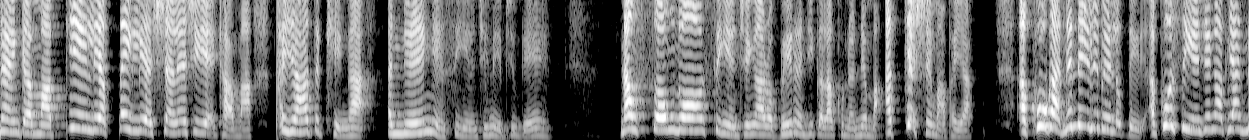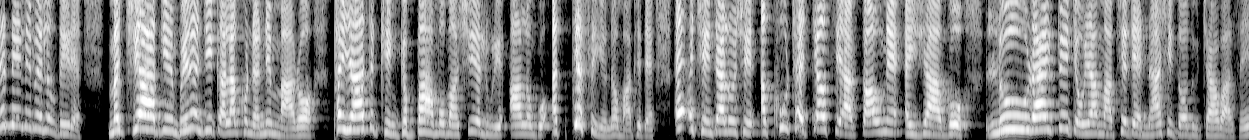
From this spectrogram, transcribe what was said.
နိုင်ငံမှာပြည့်လျက်တိတ်လျက်ရှန်လျက်ရှိတဲ့အခါမှာဖရာသခင်ကအနှဲငယ်စီရင်ခြင်းတွေပြုတယ်နောက်ဆုံးသောစီရင်ခြင်းကတော့ဘေးဒဏ်ကြီးကလခုနှစ်နှစ်မှာအပြတ်ရှင်းပါဖရာ အခုကနည်းနည်းလေးပဲလုပ်သေးတယ်အခုစီရင်ခြင်းကဖခင်နည်းနည်းလေးပဲလုပ်သေးတယ်မကြာခင်ဘေးရန်ကြီးကာလခုနှစ်နှစ်မှာတော့ဖခင်သခင်ကဘာပေါ်မှာရှိတဲ့လူတွေအားလုံးကိုအပြစ်စီရင်တော့မှာဖြစ်တယ်အဲအချိန်ကြလို့ချင်းအခုထက်ကြောက်စရာကောင်းတဲ့အရာကိုလူတိုင်းတွေ့ကြုံရမှာဖြစ်တဲ့နားရှိတော်သူကြားပါစေ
